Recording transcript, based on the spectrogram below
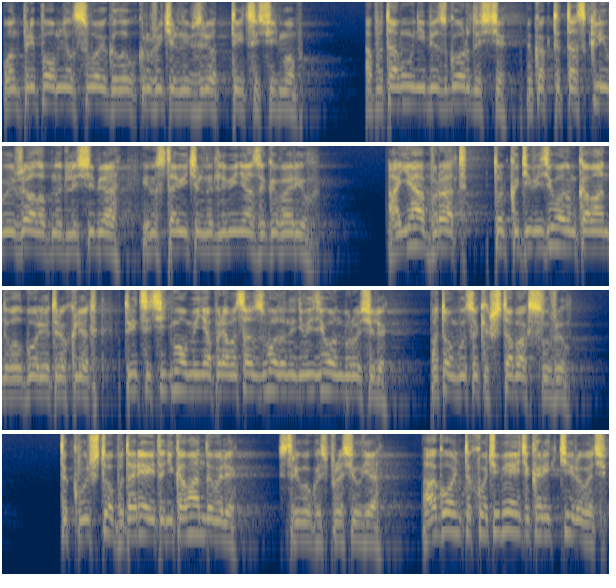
Он припомнил свой головокружительный взлет в 37-м. А потому не без гордости, но как-то тоскливо и жалобно для себя и наставительно для меня заговорил. «А я, брат, только дивизионом командовал более трех лет. В 37-м меня прямо со взвода на дивизион бросили. Потом в высоких штабах служил. «Так вы что, батареи-то не командовали?» – с тревогой спросил я. «Огонь-то хоть умеете корректировать?»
